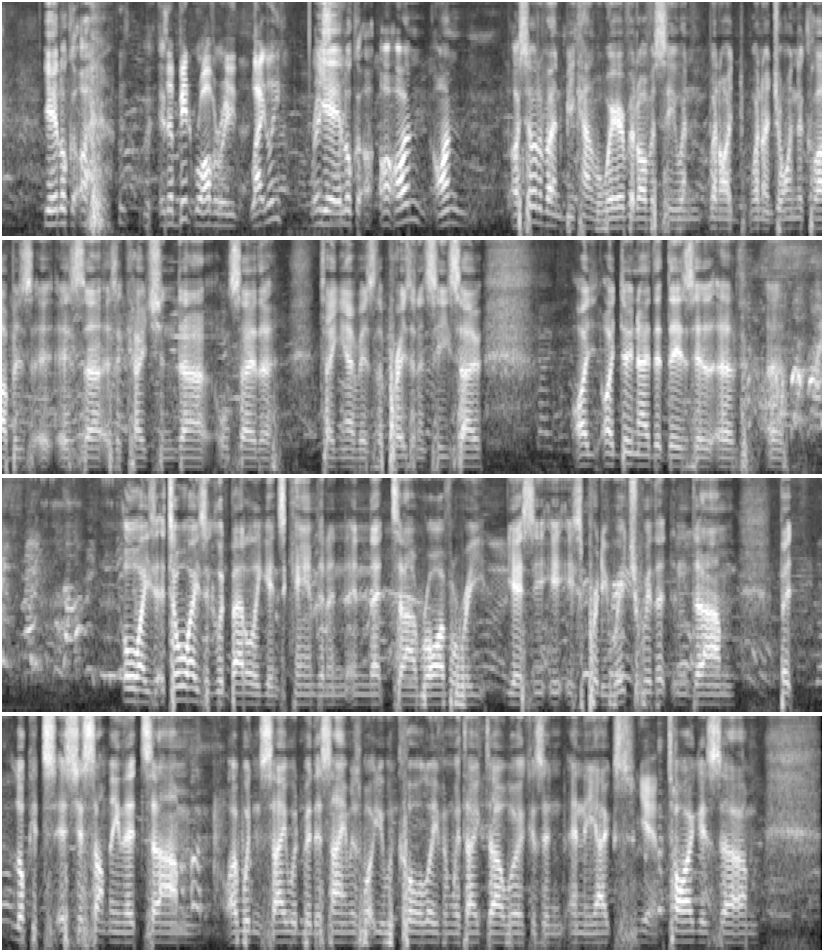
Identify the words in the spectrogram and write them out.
Yeah, look, I, it's a bit rivalry lately. Recently. Yeah, look, I, I'm I'm I sort of only became aware of it, obviously, when, when I when I joined the club as as, uh, as a coach and uh, also the taking over as the presidency. So I, I do know that there's a, a, a always it's always a good battle against Camden, and, and that uh, rivalry, yes, is pretty rich with it. And um, but look, it's it's just something that um, I wouldn't say would be the same as what you would call even with Oakdale Workers and, and the Oaks Yeah. Tigers. Um,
